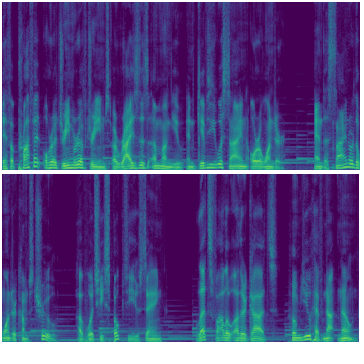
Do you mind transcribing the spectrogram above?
If a prophet or a dreamer of dreams arises among you and gives you a sign or a wonder, and the sign or the wonder comes true, of which he spoke to you, saying, Let's follow other gods, whom you have not known,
